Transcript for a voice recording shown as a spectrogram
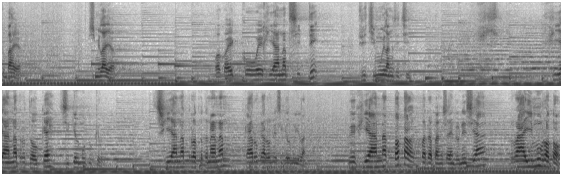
Sumpah ya. Bismillah ya. Pokoknya kowe khianat sidik dirijimu ilang siji. Khianat rada akeh sikilmu tugel. Khianat rada tenanan karu-karune sikilmu ilang. Kowe khianat total kepada bangsa Indonesia raimu roto.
